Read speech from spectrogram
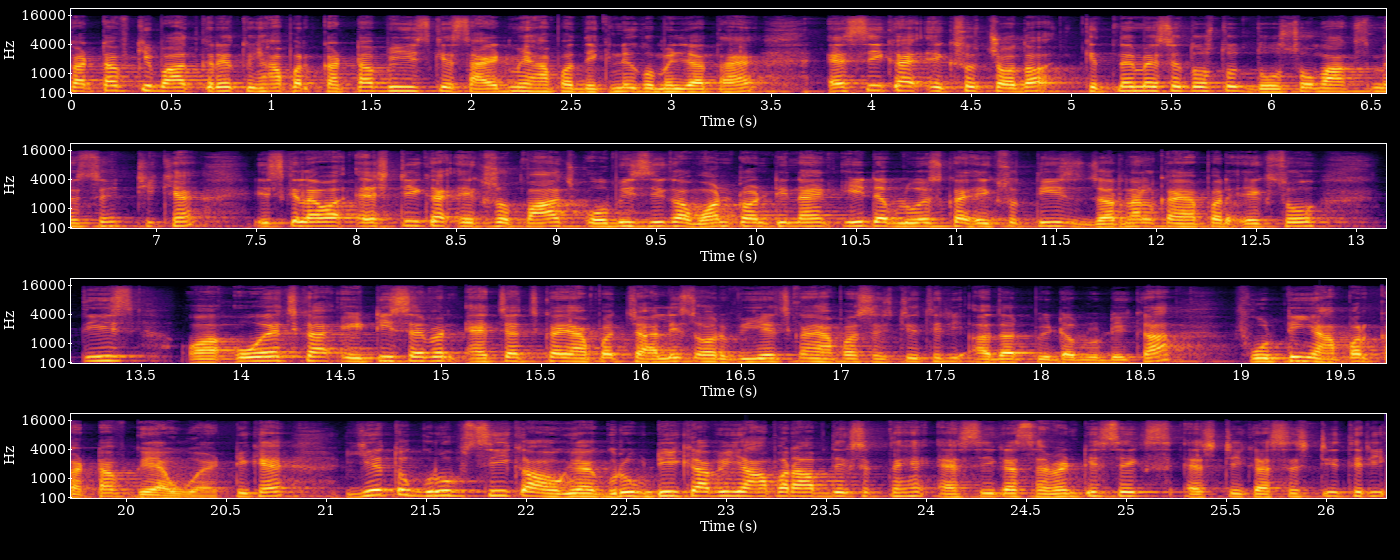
कट ऑफ़ की बात करें तो यहाँ पर कट ऑफ़ भी इसके साइड में यहाँ पर देखने को मिल जाता है एससी का एक सौ चौदह कितने में से दोस्तों दो सौ मार्क्स में से ठीक है इसके अलावा एसटी का एक ओबीसी का वन ईडब्ल्यूएस का एक जर्नल का यहाँ पर 130 और ओ OH का 87 एच का यहाँ पर 40 और वी का यहाँ पर 63 अदर पी डब्ल्यू डी का 40 यहाँ पर कट ऑफ़ गया हुआ है, ठीक है? ये तो ग्रुप सी का हो गया। ग्रुप डी का भी यहाँ पर आप देख सकते हैं एस सी का 76 एस टी का 63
